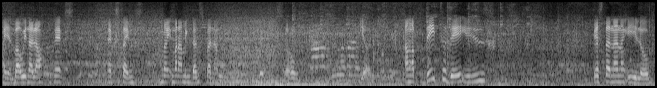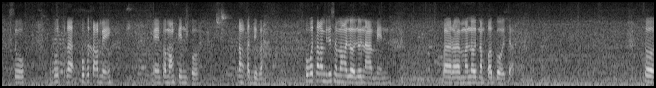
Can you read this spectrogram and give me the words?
ayun, bawi na lang next next time. May maraming dance pa naman. So, yun. Ang update today is Fiesta na ng ilog. So, pupunta, pupunta kami. Eh, pamangkin ko. Tangkad, di ba? Pupunta kami sa mga lolo namin para manood ng pagoda. So,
